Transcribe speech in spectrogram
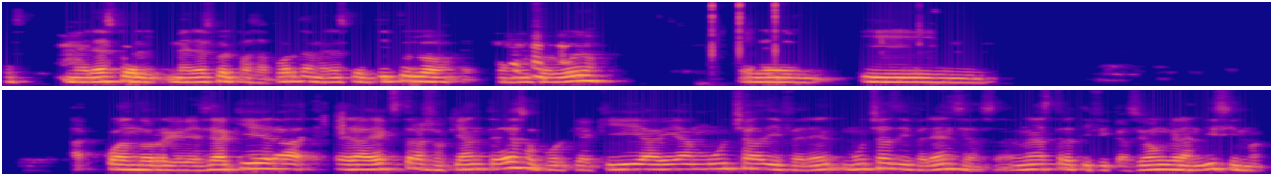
pues, merezco, el, merezco el pasaporte, merezco el título con mucho orgullo. Eh, y cuando regresé aquí era, era extra choqueante eso, porque aquí había mucha diferen, muchas diferencias, una estratificación grandísima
